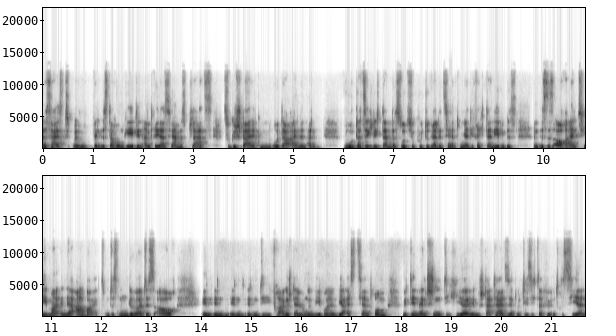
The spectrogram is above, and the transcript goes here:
das heißt, ähm, wenn es darum geht, den Andreas-Hermes-Platz zu gestalten oder einen, wo tatsächlich dann das soziokulturelle Zentrum ja direkt daneben ist, dann ist es auch ein Thema in der Arbeit. Und das gehört es auch in, in, in, in die Fragestellungen, wie wollen wir als Zentrum mit den Menschen, die hier im Stadtteil sind und die sich dafür interessieren,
